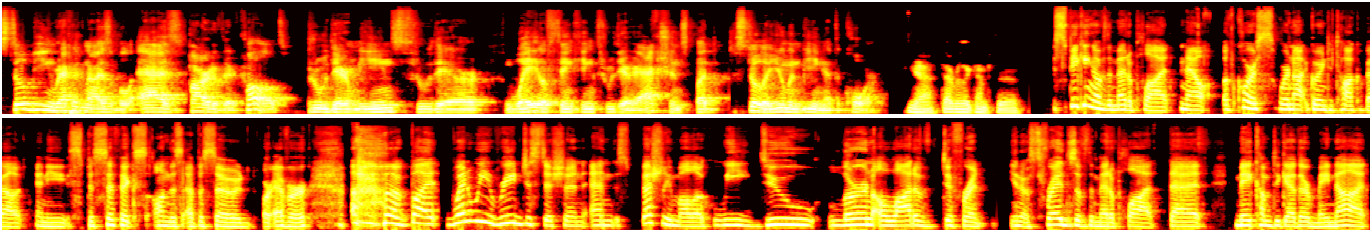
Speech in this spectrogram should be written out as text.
still being recognizable as part of their cult through their means, through their way of thinking, through their actions, but still a human being at the core. Yeah, that really comes through. Speaking of the meta plot, now, of course, we're not going to talk about any specifics on this episode or ever. but when we read Justitian and especially Moloch, we do learn a lot of different, you know, threads of the meta plot that may come together, may not.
